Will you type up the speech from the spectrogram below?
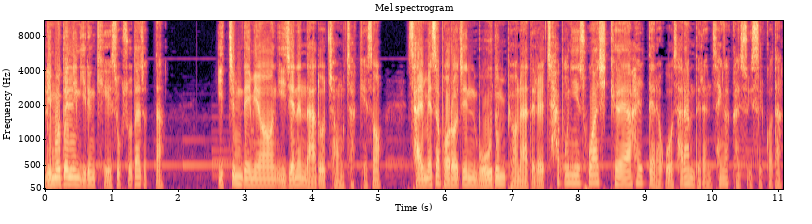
리모델링 일은 계속 쏟아졌다. 이쯤 되면 이제는 나도 정착해서 삶에서 벌어진 모든 변화들을 차분히 소화시켜야 할 때라고 사람들은 생각할 수 있을 거다.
